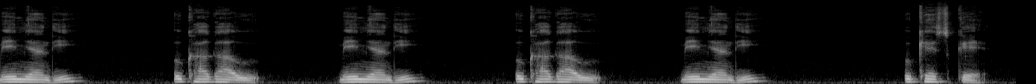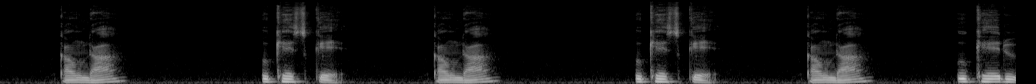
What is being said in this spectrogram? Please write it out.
မေးမြန်းသည်ဥခါဂဥမေးမြန်းသည် ဥခါဂဥမေးမြန်းသည်ဥခေစကေကောင်းတာဥခေစကေကောင်းတာဥခေစကေကောင်းတာဥခေရု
